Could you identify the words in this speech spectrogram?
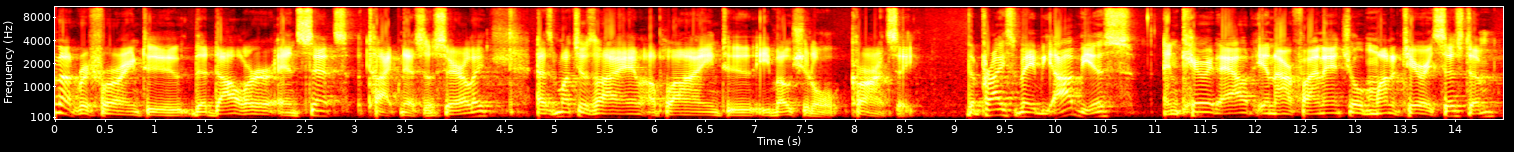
not referring to the dollar and cents type necessarily, as much as I am applying to emotional currency. The price may be obvious and carried out in our financial monetary system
